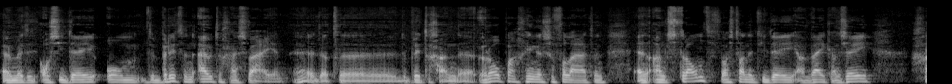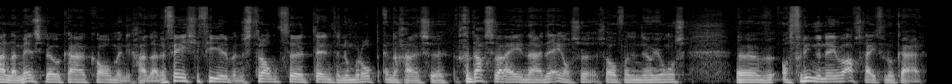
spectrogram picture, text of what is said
met als idee om de Britten uit te gaan zwaaien. Hè, dat, de Britten gaan Europa gingen ze verlaten. En aan het strand was dan het idee, aan Wijk aan Zee... gaan daar mensen bij elkaar komen en die gaan daar een feestje vieren... met een strandtent en noem maar op. En dan gaan ze zwaaien naar de Engelsen. Zo van, nou jongens, als vrienden nemen we afscheid van elkaar.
